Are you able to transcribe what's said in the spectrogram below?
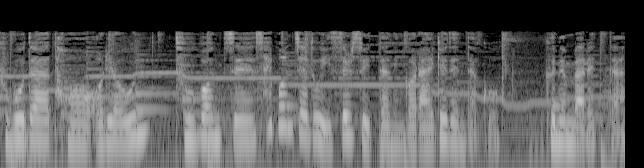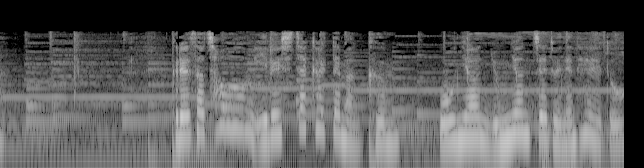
그보다 더 어려운 두 번째, 세 번째도 있을 수 있다는 걸 알게 된다고 그는 말했다. 그래서 처음 일을 시작할 때만큼 5년, 6년째 되는 해에도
